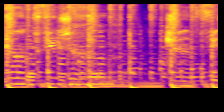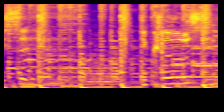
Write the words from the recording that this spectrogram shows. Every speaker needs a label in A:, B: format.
A: Confusion, can't face it. You're close.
